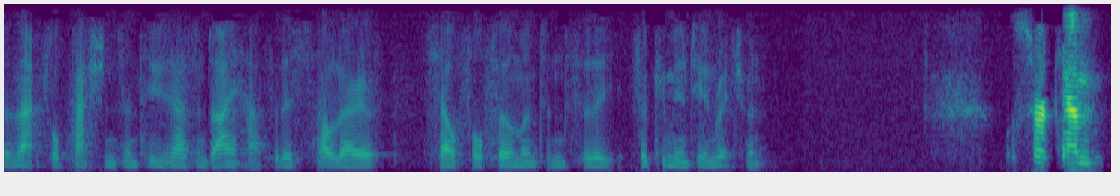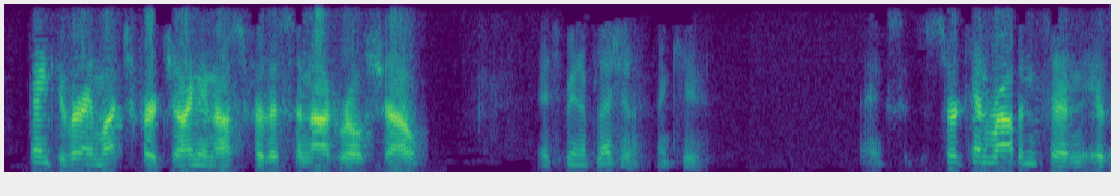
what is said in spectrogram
the natural passions and enthusiasms I have for this whole area of self-fulfillment and for, the, for community enrichment. Well, Sir Ken, thank you very much for joining us for this inaugural show. It's been a pleasure. Thank you. Thanks. Sir Ken Robinson is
